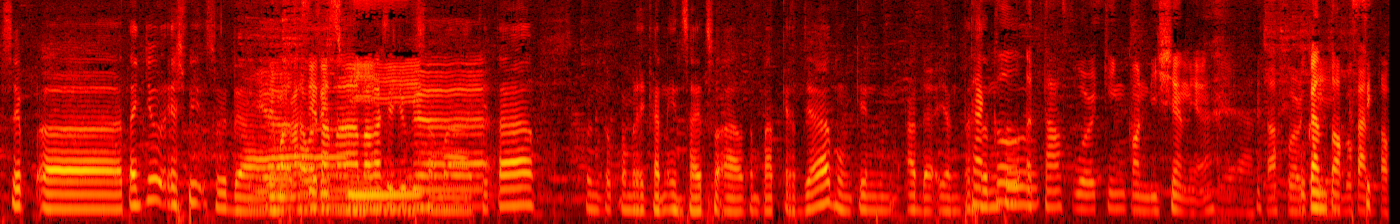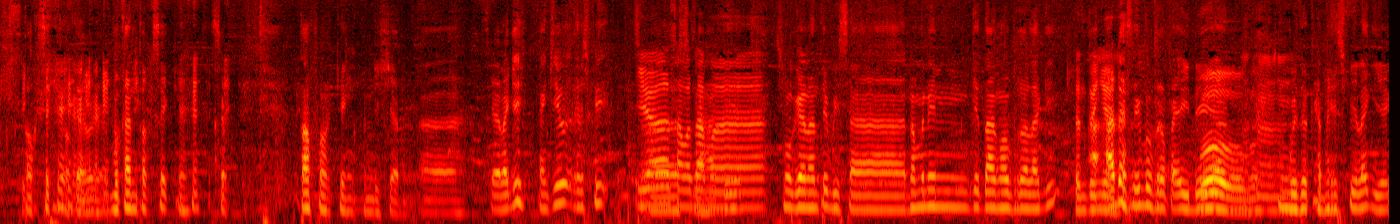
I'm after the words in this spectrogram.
sip. Eh, thank you Rizky sudah Iya, Terima kasih. Rizky. Makasih juga. sama kita untuk memberikan insight soal tempat kerja. Mungkin ada yang tersentuh Tackle a tough working condition ya. Iya, tough working, Bukan Bukan toxic. toxic. toxic, oke, oke. bukan toxic ya. Sip. Tough working condition. Eh, sekali lagi, thank you Rizky. Iya, Eh, sama-sama. Semoga nanti bisa nemenin kita ngobrol lagi. Tentunya. Ada sih beberapa ide Wow. yang membutuhkan Rizky lagi ya.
